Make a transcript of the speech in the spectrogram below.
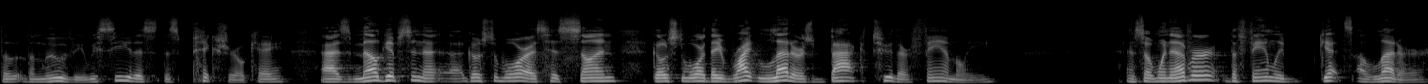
the, the movie, we see this, this picture, okay? As Mel Gibson uh, goes to war, as his son goes to war, they write letters back to their family. And so, whenever the family gets a letter,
